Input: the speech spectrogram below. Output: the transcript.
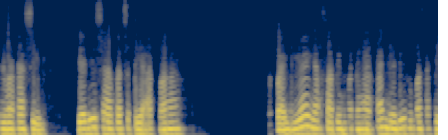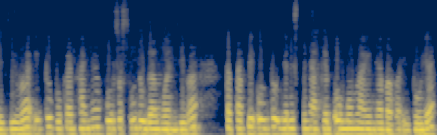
Terima kasih. Jadi sahabat setia Atma, bagi yang saat ini mendengarkan, jadi rumah sakit jiwa itu bukan hanya khusus untuk gangguan jiwa, tetapi untuk jenis penyakit umum lainnya Bapak Ibu ya.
